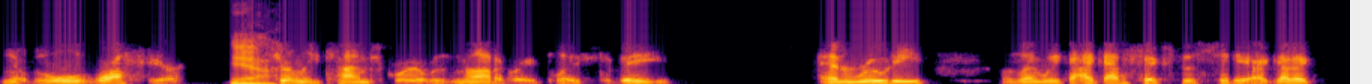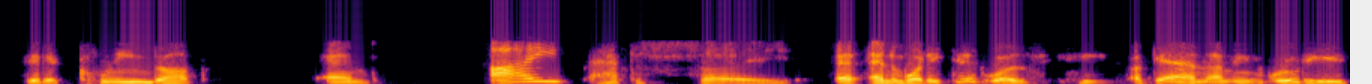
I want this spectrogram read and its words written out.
you know it was a little rough here. Yeah. Certainly, Times Square was not a great place to be. And Rudy was like, "We I got to fix the city. I got to get it cleaned up. And I have to say, and, and what he did was he again. I mean, Rudy,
